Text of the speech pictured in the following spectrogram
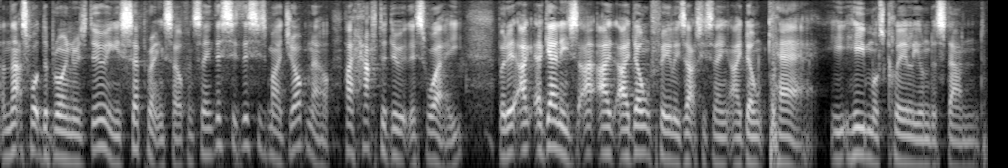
And that's what De Bruyne is doing. He's separating himself and saying, "This is this is my job now. I have to do it this way." But it, I, again, he's, I, I- don't feel he's actually saying, "I don't care." He, he must clearly understand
